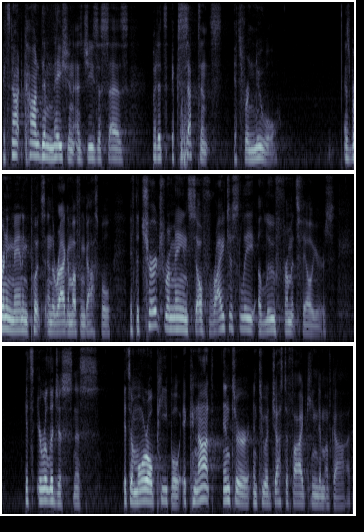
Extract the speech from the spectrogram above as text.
It's not condemnation, as Jesus says but it's acceptance, it's renewal. As Brennan Manning puts in the Ragamuffin Gospel, if the church remains self righteously aloof from its failures, its irreligiousness, its immoral people, it cannot enter into a justified kingdom of God.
